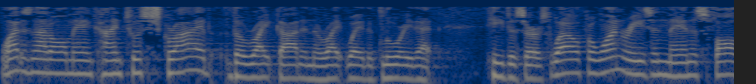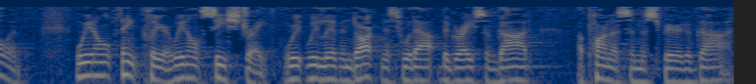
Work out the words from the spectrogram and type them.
Why does not all mankind to ascribe the right God in the right way, the glory that he deserves? Well, for one reason, man is fallen. We don't think clear. We don't see straight. We, we live in darkness without the grace of God upon us in the Spirit of God.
